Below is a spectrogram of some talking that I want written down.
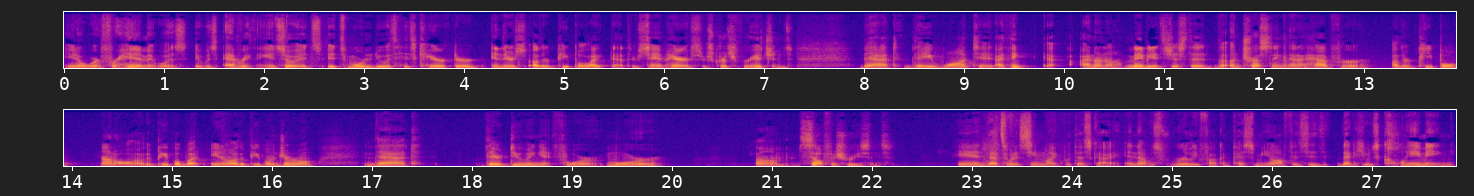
You know where for him it was it was everything. And so it's it's more to do with his character and there's other people like that. There's sam harris there's christopher hitchens that they wanted. I think i don't know maybe it's just the the untrusting that i have for other people not all other people but you know other people in general that they're doing it for more um, selfish reasons. And that's what it seemed like with this guy. And that was really fucking pissing me off is, is that he was claiming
